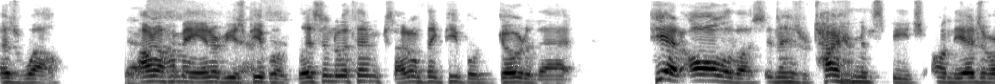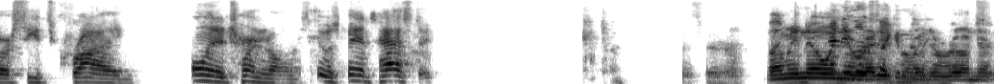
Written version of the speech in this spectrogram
as well. I don't know how many interviews people have listened with him because I don't think people go to that. He had all of us in his retirement speech on the edge of our seats crying, only to turn it on us. It was fantastic. Let me know when And you're ready like for me to ruin your.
